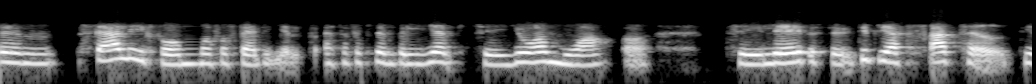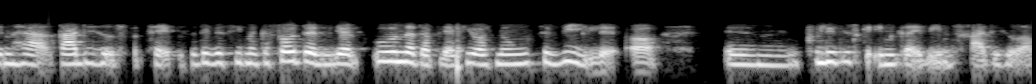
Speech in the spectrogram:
øhm, særlige former for fattighjælp, altså for eksempel hjælp til jordmor og til lægebesøg, de bliver frataget den her rettighedsfortabelse. Det vil sige, at man kan få den hjælp, uden at der bliver gjort nogen civile og øhm, politiske indgreb i ens rettigheder.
